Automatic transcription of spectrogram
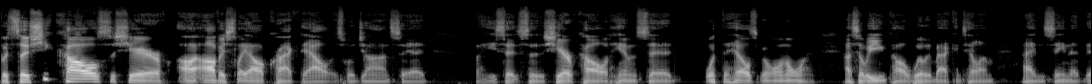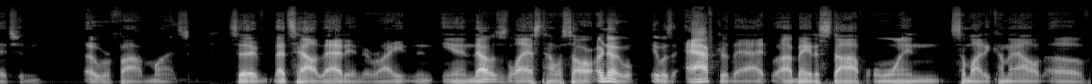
But so she calls the sheriff, obviously all cracked out is what John said. He said, so the sheriff called him and said, what the hell's going on? I said, well, you can call Willie back and tell him I hadn't seen that bitch in over five months. So that's how that ended, right? And, and that was the last time I saw her. Or no, it was after that I made a stop on somebody come out of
